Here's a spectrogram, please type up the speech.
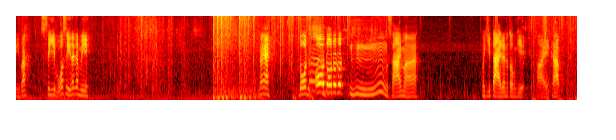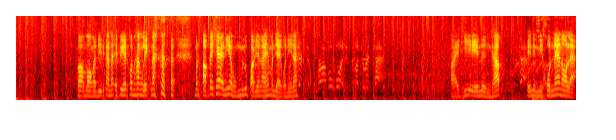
มีปะซีผมว่าซีน่าจะมี นั่นไง โดน โอ้ โดนโดนโดนอื้อหือซ้ายมา เมื่อกี้ตายด้วยนะตัวเมื่อกี้ ไปครับ ก็มองกันดีด้วยกันนะ FPS ค่อนข้างเล็กนะ มันปรับได้แค่นี้อะผมไม่รู้ปรับยังไงให้มันใหญ่กว่านี้นะ ไปที่ A1 ครับ A1 มีคนแน่นอนแหละ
